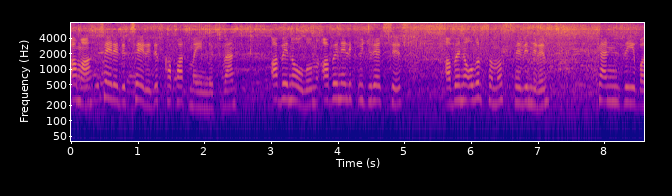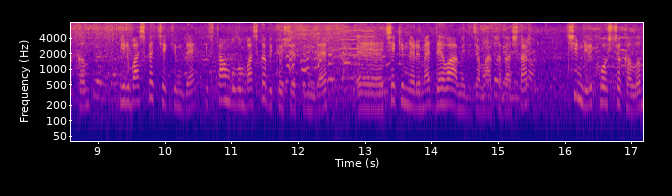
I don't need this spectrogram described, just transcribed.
Ama seyredip seyredip kapatmayın lütfen. Abone olun. Abonelik ücretsiz. Abone olursanız sevinirim. Kendinize iyi bakın. Bir başka çekimde İstanbul'un başka bir köşesinde eee, çekimlerime devam edeceğim arkadaşlar. Şimdilik hoşça kalın.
